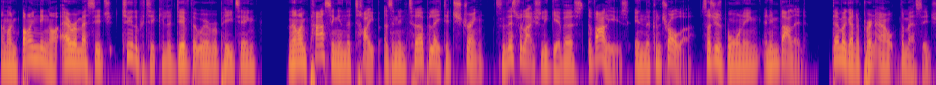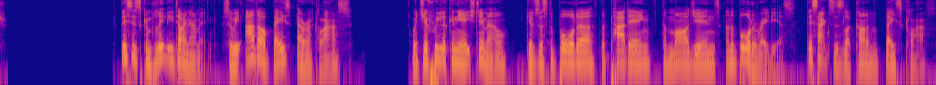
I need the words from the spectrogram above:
and I'm binding our error message to the particular div that we're repeating, and then I'm passing in the type as an interpolated string, so this will actually give us the values in the controller, such as warning and invalid. Then we're going to print out the message. This is completely dynamic, so we add our base error class, which if we look in the HTML, gives us the border, the padding, the margins, and the border radius. This acts as like kind of a base class.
